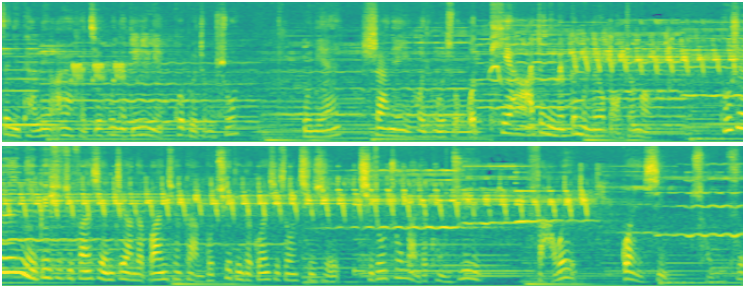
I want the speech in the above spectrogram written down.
在你谈恋爱和结婚的第一年，会不会这么说？五年、十二年以后，你会说：“我天啊，这里面根本没有保证哦。”同时，你必须去发现，这样的不安全感、不确定的关系中，其实其中充满着恐惧、乏味、惯性、重复。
